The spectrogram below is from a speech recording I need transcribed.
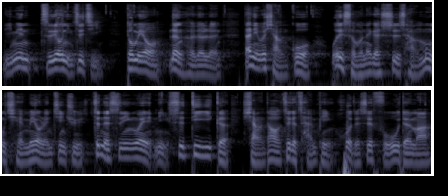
里面只有你自己，都没有任何的人，但你有没有想过，为什么那个市场目前没有人进去？真的是因为你是第一个想到这个产品或者是服务的吗？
